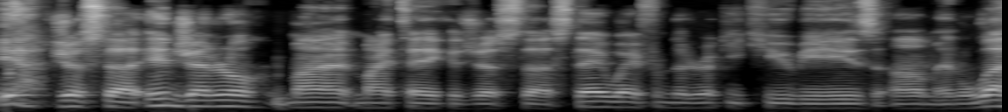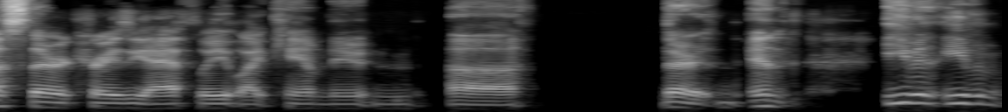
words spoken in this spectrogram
yeah, just uh, in general, my my take is just uh, stay away from the rookie QBs, um, unless they're a crazy athlete like Cam Newton. Uh, they're and even even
